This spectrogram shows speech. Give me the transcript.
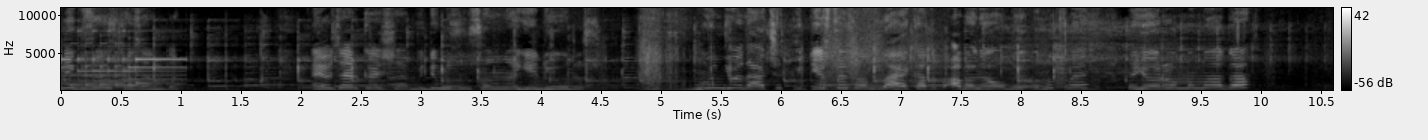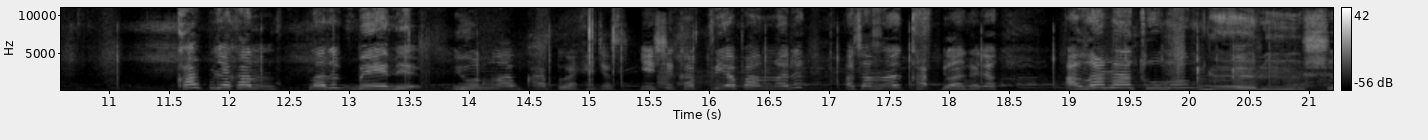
ne güzel kazandı. Evet arkadaşlar videomuzun sonuna geliyoruz. Bunun gibi daha çok video istiyorsanız like atıp abone olmayı unutmayın. Ve yorumuna da kalp bırakanları beğeni. Yorumuna kalp bırakacağız. Yeşil kalp yapanları atanlara kalp bırakacağız. Allah'a emanet olun. Görüşürüz.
